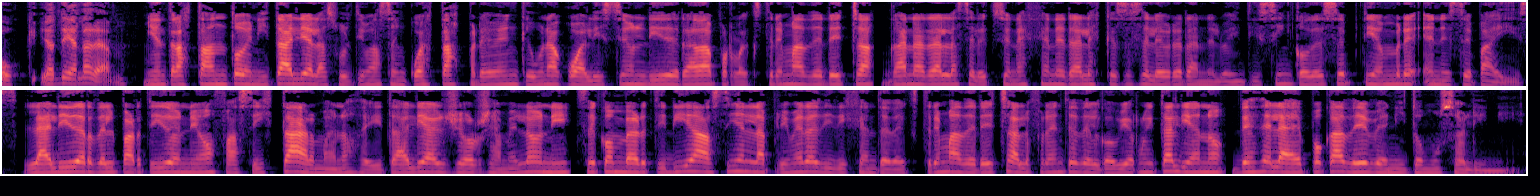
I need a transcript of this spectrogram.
Och jag delar den. Mientras tanto, en Italia las últimas encuestas prevén que una coalición liderada por la extrema derecha ganará las elecciones generales que se celebrarán el 25 de septiembre en ese país. La líder del partido neofascista Hermanos de Italia, Giorgia Meloni, se convertiría así en la primera dirigente de extrema derecha al frente del gobierno italiano desde la época de Benito Mussolini.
